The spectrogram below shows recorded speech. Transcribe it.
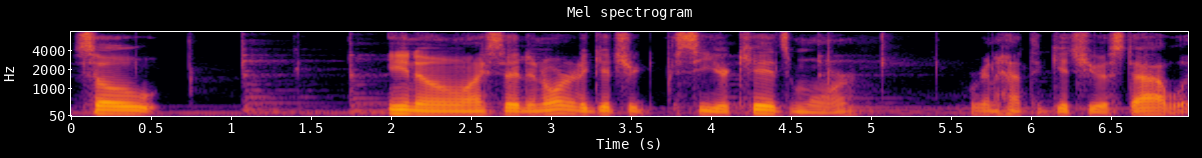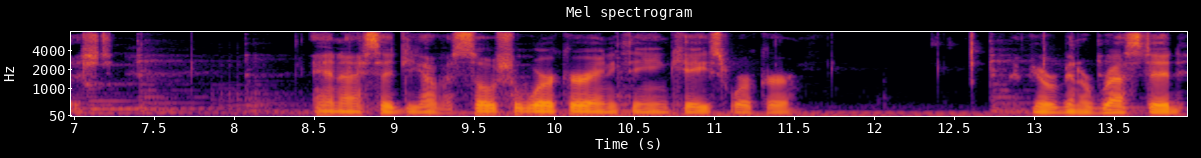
So, you know, I said, in order to get you see your kids more, we're gonna have to get you established. And I said, do you have a social worker, anything, caseworker? Have you ever been arrested?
